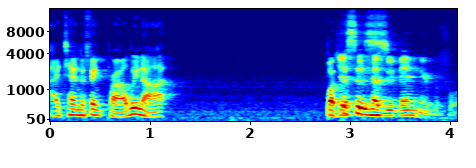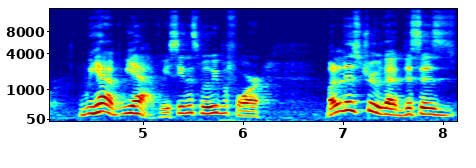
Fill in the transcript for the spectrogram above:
I tend to think probably not. But Just this because is we've been here before. we have we have we've seen this movie before, but it is true that this is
